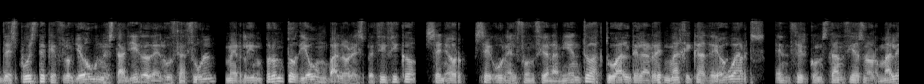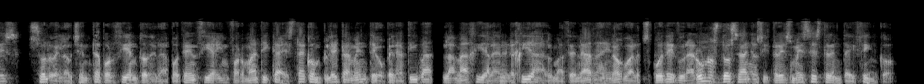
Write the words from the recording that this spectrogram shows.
Después de que fluyó un estallido de luz azul, Merlin pronto dio un valor específico, señor, según el funcionamiento actual de la red mágica de Hogwarts, en circunstancias normales, solo el 80% de la potencia informática está completamente operativa, la magia la energía almacenada en Hogwarts puede durar unos dos años y tres meses 35.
